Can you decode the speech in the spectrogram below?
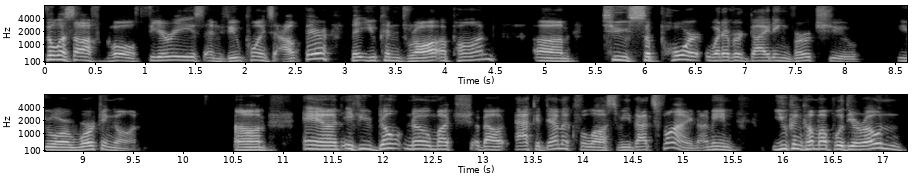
philosophical theories and viewpoints out there that you can draw upon um, to support whatever guiding virtue you're working on. Um, and if you don't know much about academic philosophy, that's fine. I mean, you can come up with your own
